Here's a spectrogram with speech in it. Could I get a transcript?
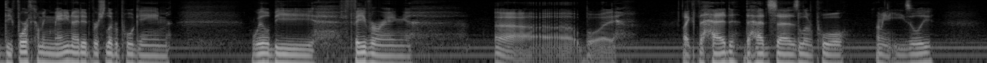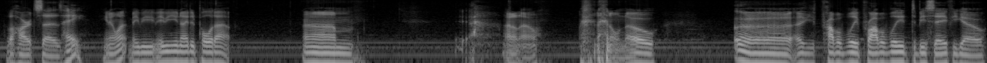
the forthcoming Man United versus Liverpool game will be favoring. Uh, boy, like the head. The head says Liverpool. I mean, easily. The heart says, "Hey, you know what? Maybe maybe United pull it out." Um, yeah, I don't know. I don't know. Uh, probably probably to be safe, you go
